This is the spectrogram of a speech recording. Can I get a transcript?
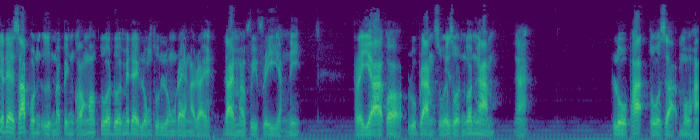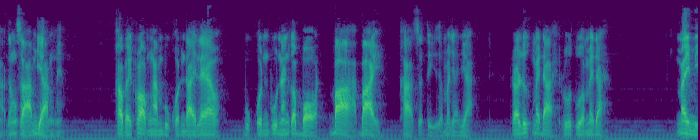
จะได้ทรัพย์คนอื่นมาเป็นของของตัวโดยไม่ได้ลงทุนลงแรงอะไร ได้มาฟรีๆอย่างนี้ภรรยาก็รูปร่างสวยสดงดงามนะโลภะโทสะโมหะทั้งสามอย่างเนี่ย เข้าไปครอบงำบุคคลใดแล้ว บุคคลผู้นั้นก็บอด บ้าใบขาดสติสมปชัญญะระลึกไม่ได้ รู้ตัวไม่ได้ ไม่มี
